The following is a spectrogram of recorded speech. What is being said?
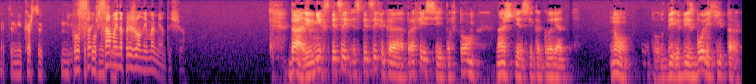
Это, мне кажется, просто в, сложно. В самый сказать. напряженный момент еще. Да, и у них специф, специфика профессии-то в том, знаешь, если, как говорят, ну, в бейсболе хиттер,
